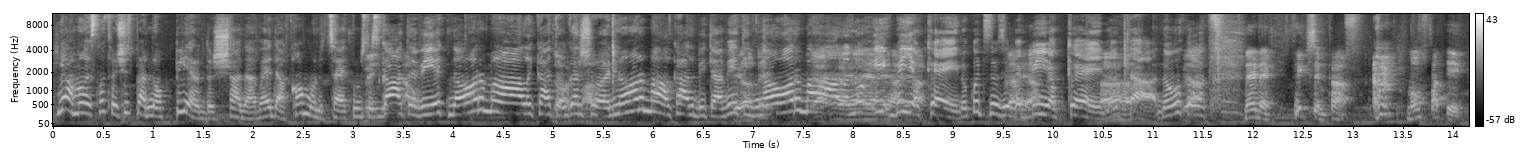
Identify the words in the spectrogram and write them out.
Jā, man liekas, Latvijas vispār nav pieraduši šādā veidā komunicēt. Mums tas kā tev iet normāli, kā tev garšoja normāli, kāda bija tā vieta, normāla. Nu, bija ok. Nu, ko tas nozīmē? Bija ok. Nu, tā, nu. Nē, nē, tiksim tā. Mums patīk.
